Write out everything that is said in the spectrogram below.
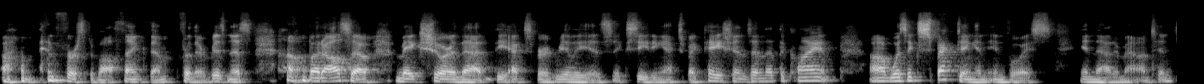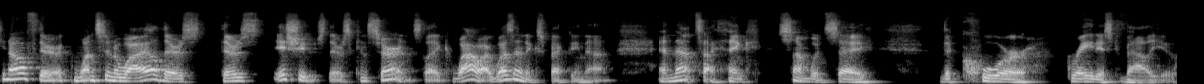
Um, and first of all, thank them for their business, um, but also make sure that the expert really is exceeding expectations and that the client uh, was expecting an invoice in that amount. And you know, if there once in a while there's there's issues, there's concerns like, wow, I wasn't expecting that. And that's, I think, some would say the core greatest value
